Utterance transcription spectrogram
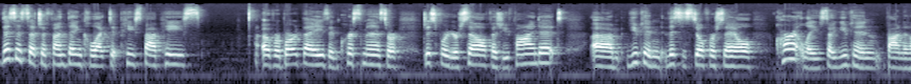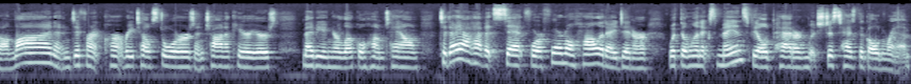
this is such a fun thing, collect it piece by piece over birthdays and Christmas or just for yourself as you find it. Um, you can, this is still for sale currently, so you can find it online and different current retail stores and China carriers, maybe in your local hometown. Today I have it set for a formal holiday dinner with the Lenox Mansfield pattern, which just has the gold rim.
